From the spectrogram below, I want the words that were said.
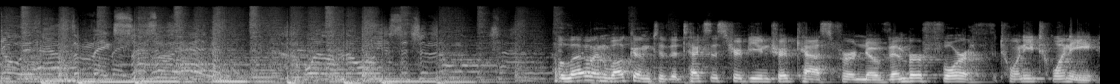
Do we have to make sense of it? Well, I've known you such a long, long time. Hello and welcome to the Texas Tribune Tribcast for November 4th, 2020,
